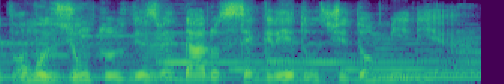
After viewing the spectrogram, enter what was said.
e vamos juntos desvendar os segredos de Domínia.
